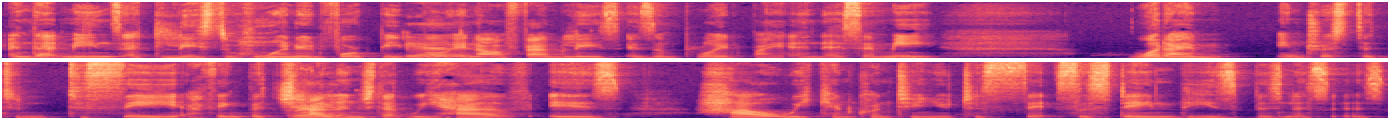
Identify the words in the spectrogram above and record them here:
And that means at least one in four people yeah. in our families is employed by an SME. What I'm interested to, to see, I think the challenge right. that we have is how we can continue to sustain these businesses.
